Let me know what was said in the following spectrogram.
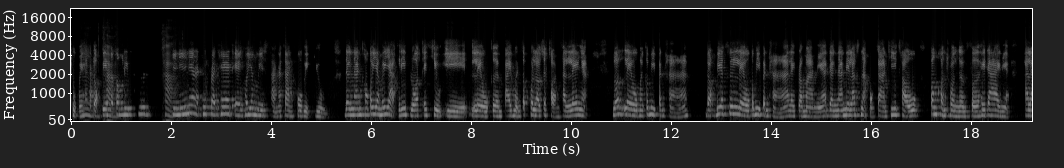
ถูกไหมคะดอกเบี้ยก็ต้องรีบขึ้น ทีนี้เนี่ยทุกประเทศเองเขายังมีสถานการณ์โควิดอยู่ ดังนั้นเขาก็ยังไม่อยากรีบลดไอ้ QE เร็วเกินไปเหมือนกับคนเราจะถอนคันเร่งอะลดเร็วมันก็มีปัญหา ดอกเบี้ยขึ้นเร็วก็มีปัญหาอะไรประมาณนี้ดังนั้นในลักษณะของการที่เขาต้องควบคุมเงินเฟ้อให้ได้เนี่ย อะไร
